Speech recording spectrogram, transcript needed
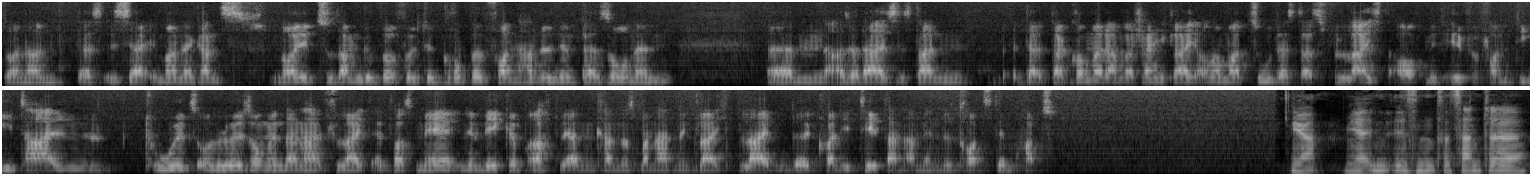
sondern das ist ja immer eine ganz neu zusammengewürfelte Gruppe von handelnden Personen. Ähm, also da ist es dann, da, da kommen wir dann wahrscheinlich gleich auch nochmal zu, dass das vielleicht auch mit Hilfe von digitalen Tools und Lösungen dann halt vielleicht etwas mehr in den Weg gebracht werden kann, dass man halt eine gleichbleibende Qualität dann am Ende trotzdem hat. Ja, ja, ist ein interessanter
